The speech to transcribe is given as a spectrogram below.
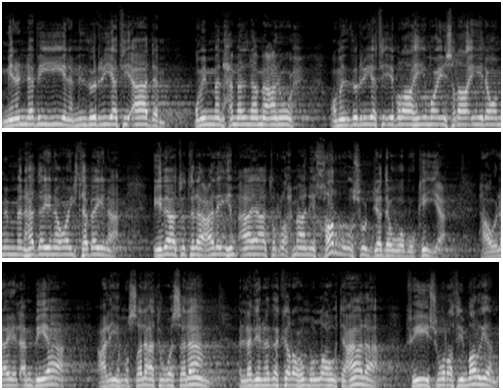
من النبيين من ذرية آدم وممن حملنا مع نوح ومن ذرية إبراهيم وإسرائيل وممن هدينا واجتبينا. إذا تتلى عليهم آيات الرحمن خروا سجدا وبكيا. هؤلاء الأنبياء عليهم الصلاة والسلام الذين ذكرهم الله تعالى في سورة مريم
